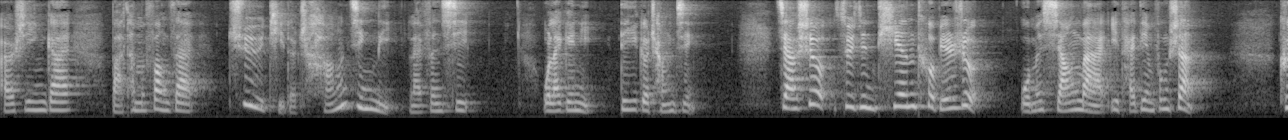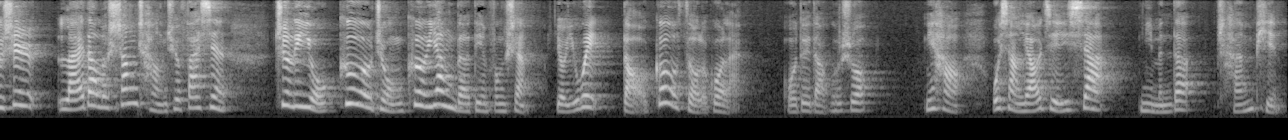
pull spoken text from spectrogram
而是应该把它们放在具体的场景里来分析。我来给你第一个场景：假设最近天特别热，我们想买一台电风扇，可是来到了商场，却发现这里有各种各样的电风扇。有一位导购走了过来，我对导购说：“你好，我想了解一下你们的产品。”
